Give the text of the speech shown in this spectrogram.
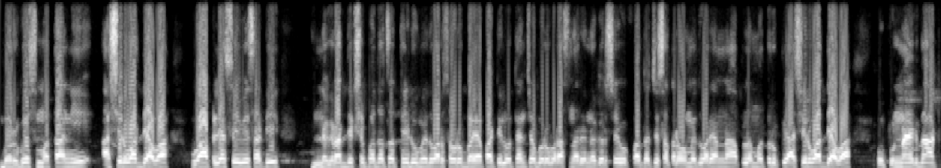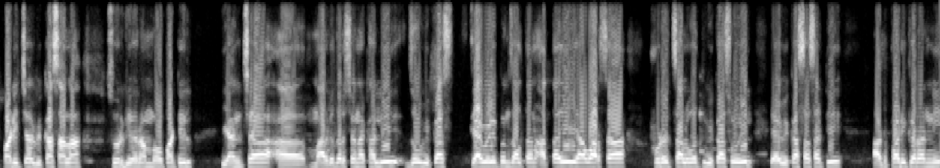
भरघोस मतानी आशीर्वाद द्यावा व आपल्या सेवेसाठी नगराध्यक्ष पदाचा थेट उमेदवार सौरभ भैया पाटील व त्यांच्या बरोबर असणारे नगरसेवक पदाचे सतरा उमेदवार यांना आपलं मतरूपी आशीर्वाद द्यावा व पुन्हा एकदा आटपाडीच्या विकासाला स्वर्गीय रामभाऊ पाटील यांच्या मार्गदर्शनाखाली जो विकास त्यावेळी पण चालताना आताही या वारसा पुढे चालवत विकास होईल या विकासासाठी आटपाडीकरांनी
